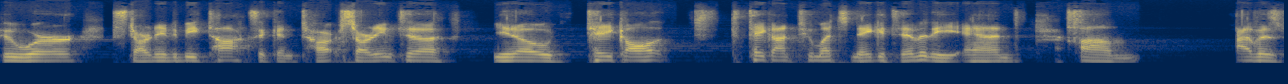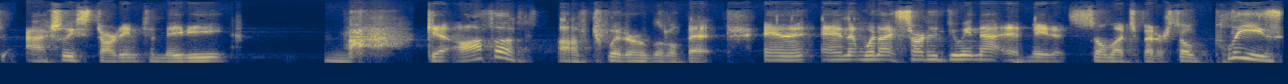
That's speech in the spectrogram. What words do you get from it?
who were starting to be toxic and tar- starting to you know take all take on too much negativity, and um, I was actually starting to maybe get off of, of Twitter a little bit. And and when I started doing that, it made it so much better. So please,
